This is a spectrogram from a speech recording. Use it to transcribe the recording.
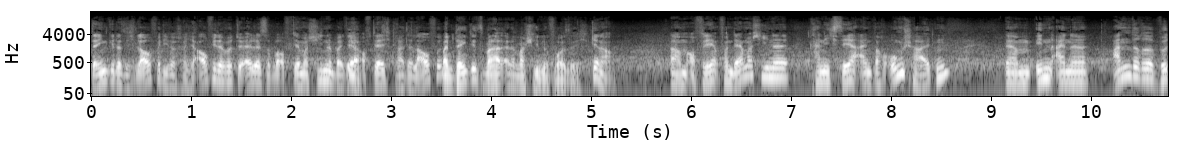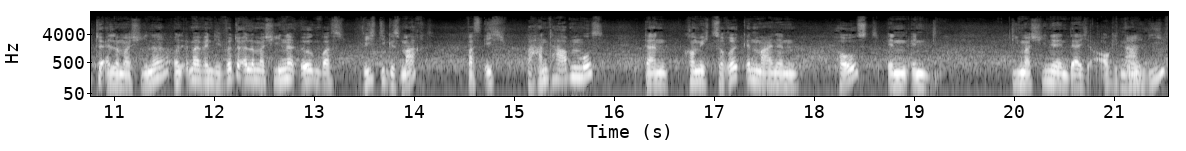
denke, dass ich laufe, die wahrscheinlich auch wieder virtuell ist, aber auf der Maschine, bei der, ja. auf der ich gerade laufe. Man denkt jetzt, man hat eine Maschine vor sich. Genau. Ähm, der, von der Maschine kann ich sehr einfach umschalten ähm, in eine andere virtuelle Maschine. Und immer wenn die virtuelle Maschine irgendwas Wichtiges macht, was ich behandhaben muss, dann komme ich zurück in meinen Host, in, in die Maschine, in der ich original mhm. lief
